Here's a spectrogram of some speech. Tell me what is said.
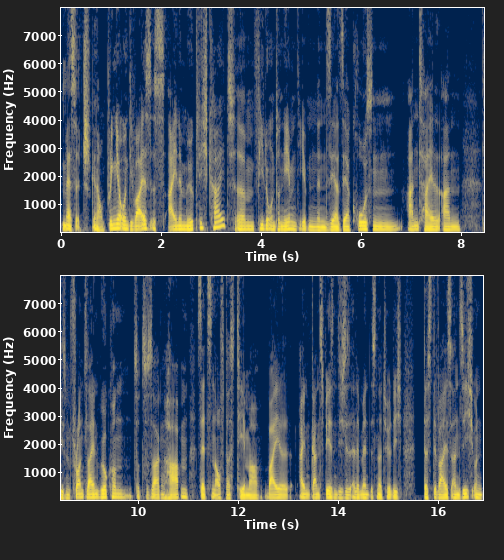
Message? Genau, Bring Your Own Device ist eine Möglichkeit. Ähm, viele Unternehmen, die eben einen sehr, sehr großen Anteil Anteil an diesen Frontline-Wirkern sozusagen haben, setzen auf das Thema, weil ein ganz wesentliches Element ist natürlich das Device an sich und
